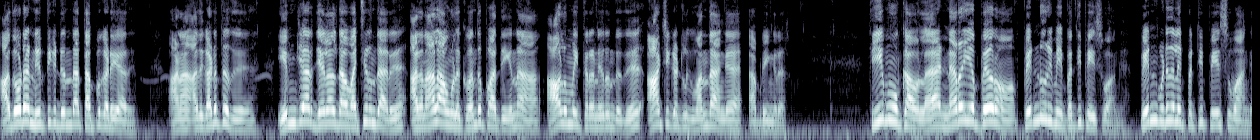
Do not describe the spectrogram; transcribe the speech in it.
அதோடு நிறுத்திக்கிட்டு இருந்தால் தப்பு கிடையாது. ஆனால் அதுக்கு அடுத்தது எம்ஜிஆர் ஜெயலலிதா வச்சுருந்தாரு அதனால் அவங்களுக்கு வந்து பார்த்தீங்கன்னா ஆளுமை திறன் இருந்தது ஆட்சி கட்டலுக்கு வந்தாங்க அப்படிங்கிறார். திமுகவில் நிறைய பேரும் பெண்ணுரிமை பற்றி பேசுவாங்க பெண் விடுதலை பற்றி பேசுவாங்க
